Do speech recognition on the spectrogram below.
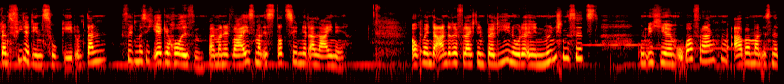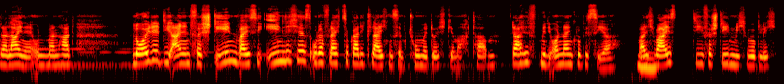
ganz viele, denen es so geht. Und dann fühlt man sich eher geholfen, weil man nicht weiß, man ist trotzdem nicht alleine. Auch wenn der andere vielleicht in Berlin oder in München sitzt und ich hier im Oberfranken, aber man ist nicht alleine und man hat Leute, die einen verstehen, weil sie ähnliches oder vielleicht sogar die gleichen Symptome durchgemacht haben. Da hilft mir die Online-Gruppe sehr, weil mhm. ich weiß, die verstehen mich wirklich.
